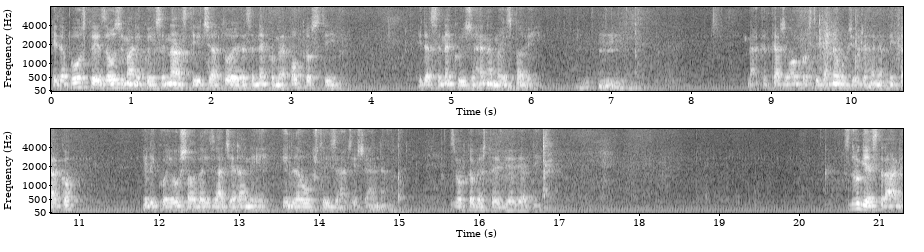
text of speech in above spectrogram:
i da postoje za uzimanje koji se nas tiče, a to je da se nekome oprosti i da se neko iz džehennama izbavi. Da, kad kažem oprosti, da ne uđe u džehennem nikako, ili koji je ušao da izađe ranije, ili da uopšte izađe žena. Zbog toga što je bio vjernik. S druge strane,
